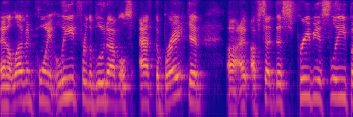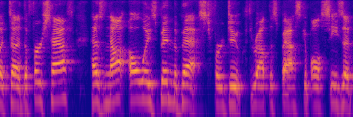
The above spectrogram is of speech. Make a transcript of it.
an 11 point lead for the Blue Devils at the break. And uh, I, have said this previously, but uh, the first half has not always been the best for Duke throughout this basketball season.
